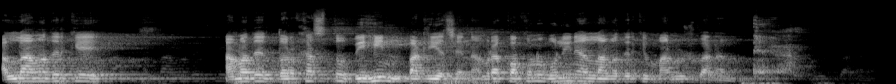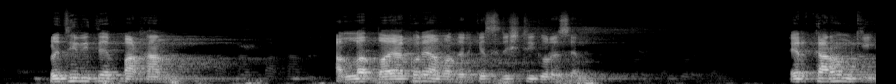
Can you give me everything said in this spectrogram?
আল্লাহ আমাদেরকে আমাদের দরখাস্ত বিহীন পাঠিয়েছেন। আমরা কখনো বলি না আল্লাহ আমাদেরকে মানুষ বানান, পৃথিবীতে পাঠান। আল্লাহ দয়া করে আমাদেরকে সৃষ্টি করেছেন। এর কারণ কি?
